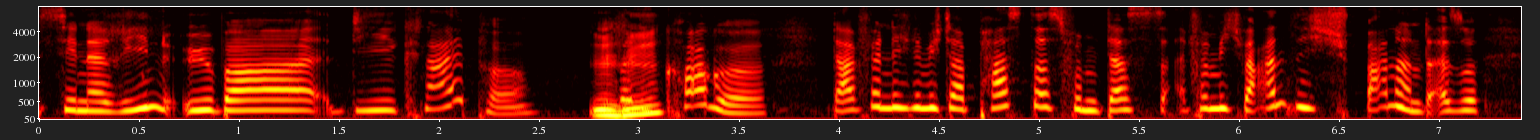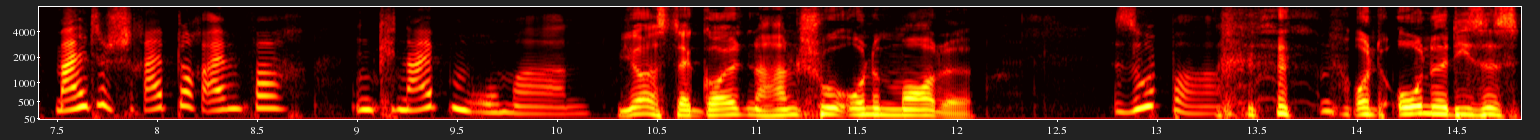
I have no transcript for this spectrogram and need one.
Szenerien über die Kneipe. Über die Mhm. Kogge. Da finde ich nämlich, da passt das für mich. Das ist für mich wahnsinnig spannend. Also, Malte, schreibt doch einfach einen Kneipenroman. Ja, ist der goldene Handschuh ohne Morde. Super. Und ohne dieses,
